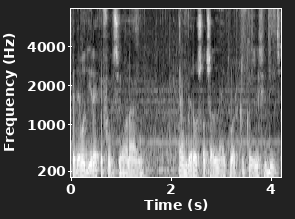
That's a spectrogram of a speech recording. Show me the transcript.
E devo dire che funziona è un vero social network così si dice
